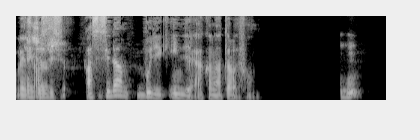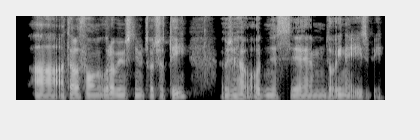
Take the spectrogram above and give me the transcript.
Vieš, asi, už... asi si dám budík inde ako na telefón. Uh-huh. A, a telefón urobím s ním to, čo ty, že ho odnesiem do inej izby.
